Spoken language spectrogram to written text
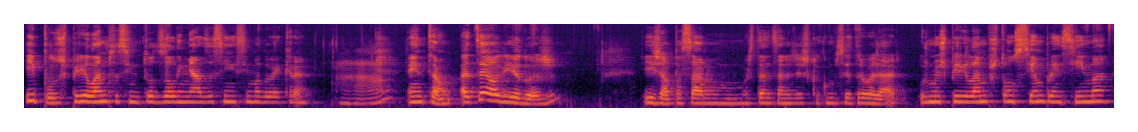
e pus os pirilampos assim todos alinhados assim em cima do ecrã. Ah, Então, até ao dia de hoje, e já passaram bastantes anos desde que eu comecei a trabalhar, os meus pirilampos estão sempre em cima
